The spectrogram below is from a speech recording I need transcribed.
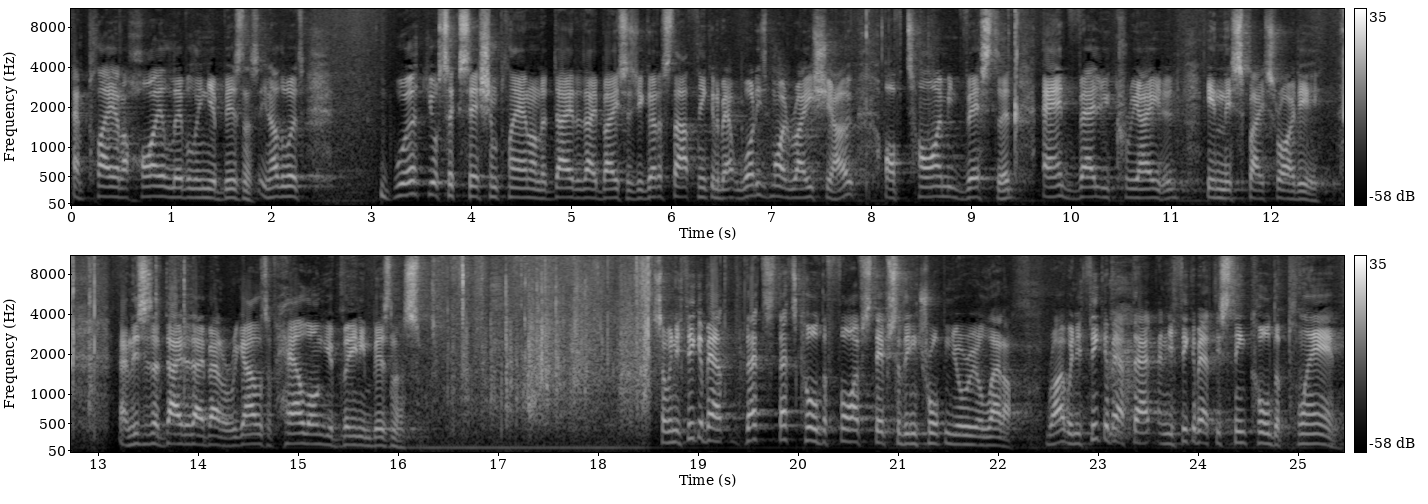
and play at a higher level in your business, in other words, work your succession plan on a day-to-day basis you've got to start thinking about what is my ratio of time invested and value created in this space right here and this is a day to day battle, regardless of how long you've been in business. So when you think about that's that's called the five steps to the entrepreneurial ladder, right? When you think about that and you think about this thing called a plan.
